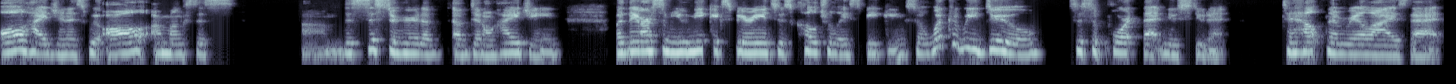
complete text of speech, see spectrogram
all hygienists. We all amongst this um, the sisterhood of, of dental hygiene, but there are some unique experiences culturally speaking. So, what could we do to support that new student to help them realize that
